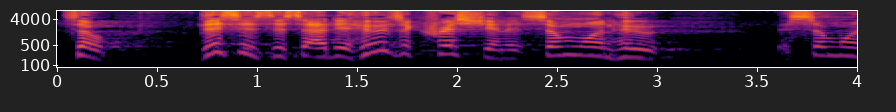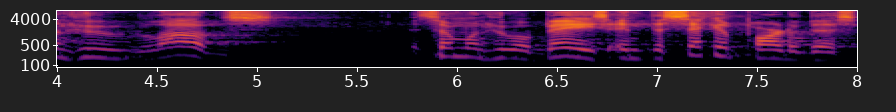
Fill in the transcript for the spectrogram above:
So, this is this idea who's a Christian? It's someone who, is someone who loves, it's someone who obeys. And the second part of this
